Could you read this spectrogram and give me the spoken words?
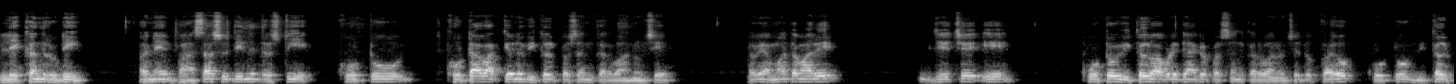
લેખન રૂઢિ અને ભાષા સુધીની દ્રષ્ટિએ ખોટો, ખોટા વાક્યનો વિકલ્પ પસંદ કરવાનો છે. હવે આમાં તમારે જે છે એ ખોટો વિકલ્પ આપણે ત્યાં આગળ પસંદ કરવાનો છે. તો કયો ખોટો વિકલ્પ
